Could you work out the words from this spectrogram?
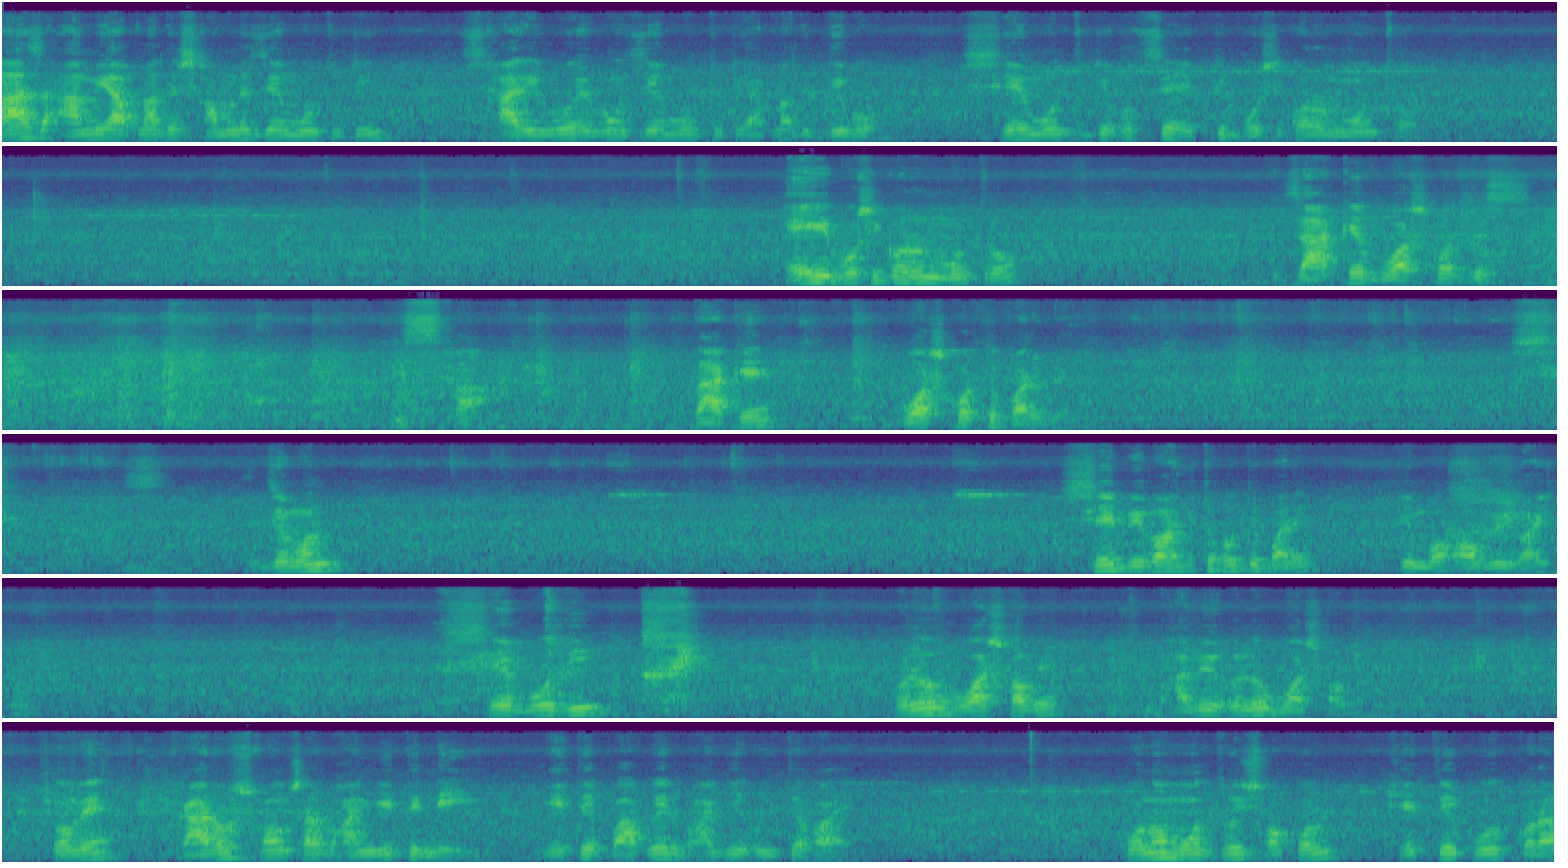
আজ আমি আপনাদের সামনে যে মন্ত্রটি সারিব এবং যে মন্ত্রটি আপনাদের দেব, সে মন্ত্রটি হচ্ছে একটি বশীকরণ মন্ত্র। এই বশীকরণ মন্ত্র যাকে বশ করতে ইচ্ছা, তাকে বশ করতে পারবে যেমন সে বিবাহিত হতে পারে কিংবা অবিবাহিত। সে বদি হলেও বশ হবে, ভাবি হলেও বশ হবে। তবে কারও সংসার ভাঙ্গিতে নেই, এতে পাপের ভাগী হইতে হয়। কোনো মন্ত্রই সকল ক্ষেত্রে প্রয়োগ করা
